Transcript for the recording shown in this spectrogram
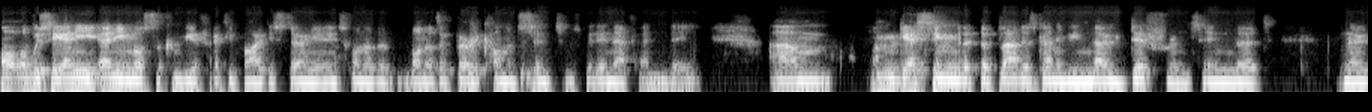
obviously, any any muscle can be affected by dystonia. It's one of the one of the very common symptoms within FND. Um, I'm guessing that the bladder is going to be no different in that, you know,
